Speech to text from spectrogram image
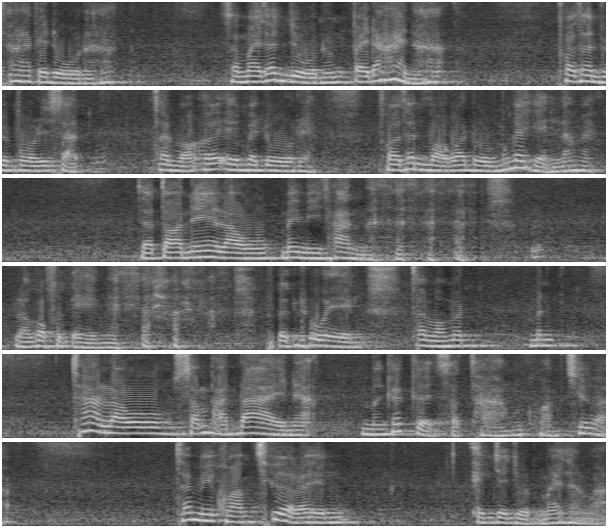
ท่านให้ไปดูนะฮะสมัยท่านอยู่นั้นไปได้นะฮะ เพราะท่านเป็นโพธิสัตว์ท่านบอกเออเองไปดูเนี่ยพอท่านบอกว่าดูมันก็เห็นแล้วไงแต่ตอนนี้เราไม่มีท่าน เราก็ฝึกเองไงฝึกดูเอง ท่านบอกมันมันถ้าเราสัมผัสได้เนี่ย มันก็เกิดศรัทธาของความเชื่อ ถ้ามีความเชื่อแล้วเองเองจะหยุดไหมท่านว่า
